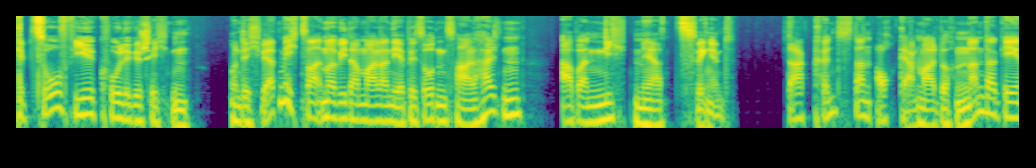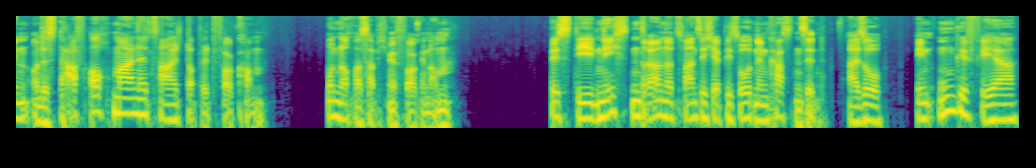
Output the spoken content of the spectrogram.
Gibt so viel coole Geschichten. Und ich werde mich zwar immer wieder mal an die Episodenzahl halten, aber nicht mehr zwingend. Da könnte es dann auch gern mal durcheinander gehen und es darf auch mal eine Zahl doppelt vorkommen. Und noch was habe ich mir vorgenommen bis die nächsten 320 Episoden im Kasten sind. Also in ungefähr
